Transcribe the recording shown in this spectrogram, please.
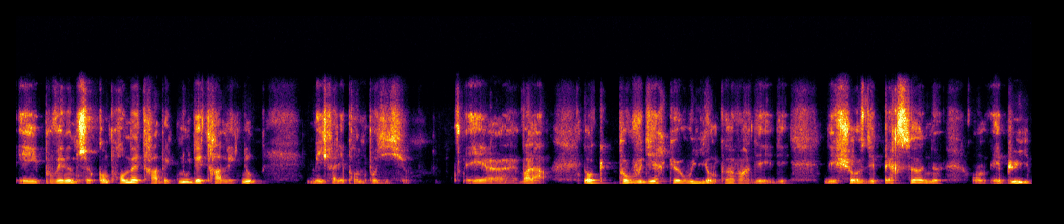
et il pouvait même se compromettre avec nous, d'être avec nous, mais il fallait prendre position et voilà. Donc pour vous dire que oui, on peut avoir des des choses, des personnes, on et puis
